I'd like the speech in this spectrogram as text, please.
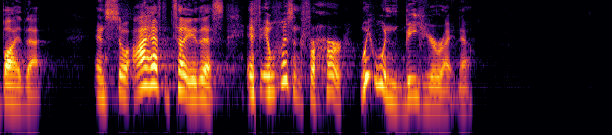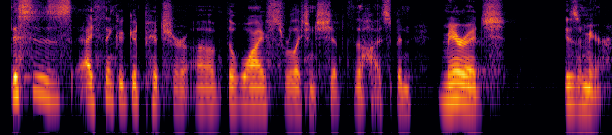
by that. And so I have to tell you this if it wasn't for her, we wouldn't be here right now. This is, I think, a good picture of the wife's relationship to the husband. Marriage is a mirror.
